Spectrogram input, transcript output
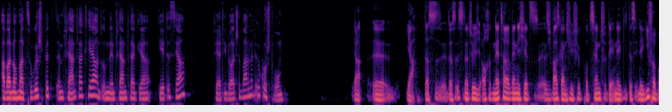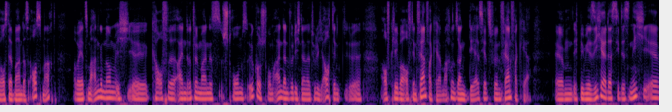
Aber nochmal zugespitzt im Fernverkehr, und um den Fernverkehr geht es ja, fährt die Deutsche Bahn mit Ökostrom. Ja, äh, ja, das, das ist natürlich auch netter, wenn ich jetzt, also ich weiß gar nicht, wie viel Prozent der Energie, des Energieverbrauchs der Bahn das ausmacht, aber jetzt mal angenommen, ich äh, kaufe ein Drittel meines Stroms Ökostrom ein, dann würde ich dann natürlich auch den äh, Aufkleber auf den Fernverkehr machen und sagen, der ist jetzt für den Fernverkehr. Ähm, ich bin mir sicher, dass sie das nicht äh,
